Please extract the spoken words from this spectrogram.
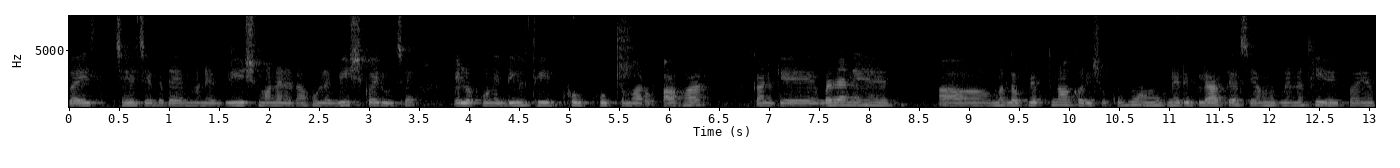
ગાઈઝ જે જે બધા એમને વિશ મને અને રાહુલને વિશ કર્યું છે, એ લોકોને દિલથી ખૂબ ખૂબ તમારો આભાર. કારણ કે બધાને મતલબ વ્યક્ત ના કરી શકું હું. અમુકને રિપ્લાય આપ્યા છે, અમુકને નથી આપ્યા એમ.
